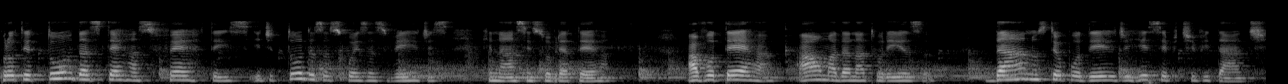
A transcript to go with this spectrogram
protetor das terras férteis e de todas as coisas verdes que nascem sobre a terra. Avô Terra, alma da natureza, dá-nos teu poder de receptividade.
